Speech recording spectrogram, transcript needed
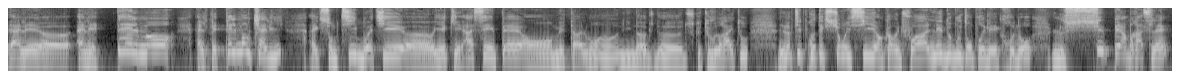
Elle est, euh, elle est tellement, elle fait tellement quali avec son petit boîtier, euh, vous voyez, qui est assez épais en métal ou en inox, de, ce que tu voudras et tout. La petite protection ici, encore une fois, les deux boutons pour régler les chronos, le super bracelet,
